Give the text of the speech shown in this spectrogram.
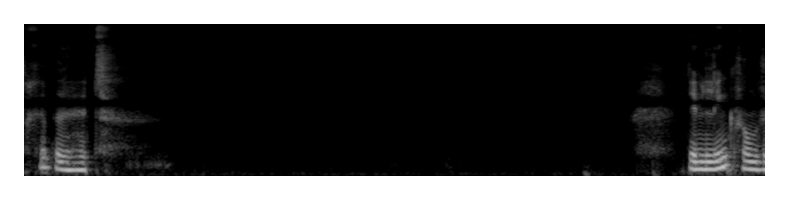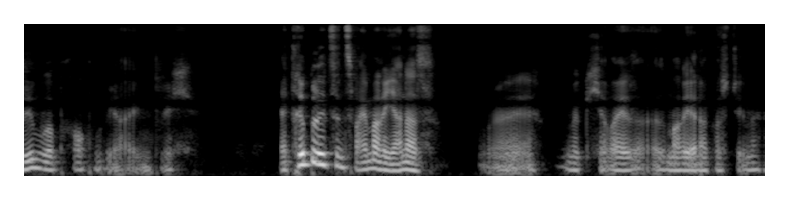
Triple Hit. Den Link vom Wilbur brauchen wir eigentlich. Ja, Triple Hit sind zwei Marianas. Äh, möglicherweise, also Mariana-Kostüme.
